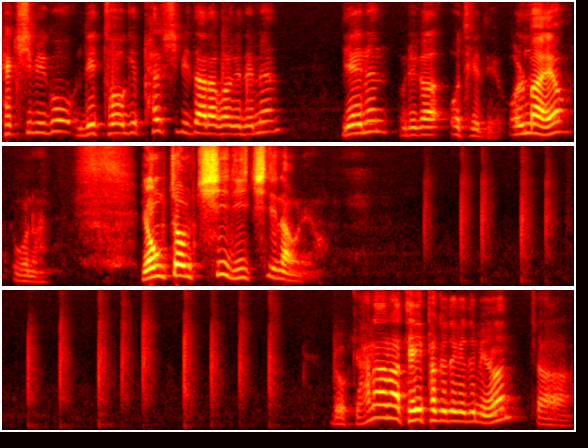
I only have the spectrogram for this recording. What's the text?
110이고 네트워크가 80이다라고 하게 되면 얘는 우리가 어떻게 돼요? 얼마예요? 이거는 0.727이 나오네요. 이렇게 하나하나 대입하게 되게 되면 자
